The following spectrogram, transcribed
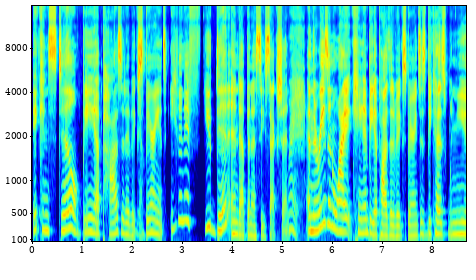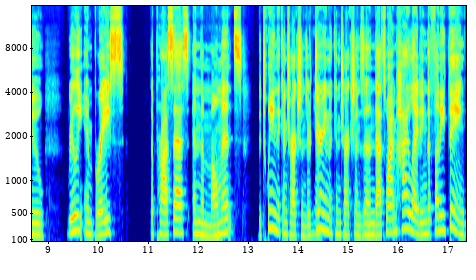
it can still be a positive experience, even if you did end up in a C section. Right. And the reason why it can be a positive experience is because when you really embrace the process and the moments between the contractions or Yeah. during the contractions, and that's why I'm highlighting the funny thing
